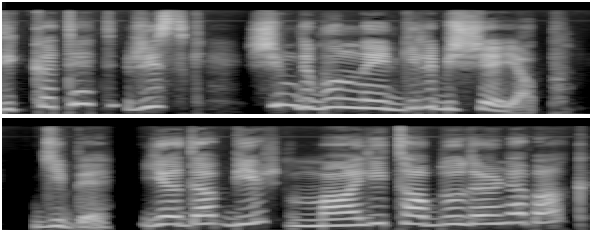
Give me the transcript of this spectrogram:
Dikkat et risk. Şimdi bununla ilgili bir şey yap gibi. Ya da bir mali tablolarına bak.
